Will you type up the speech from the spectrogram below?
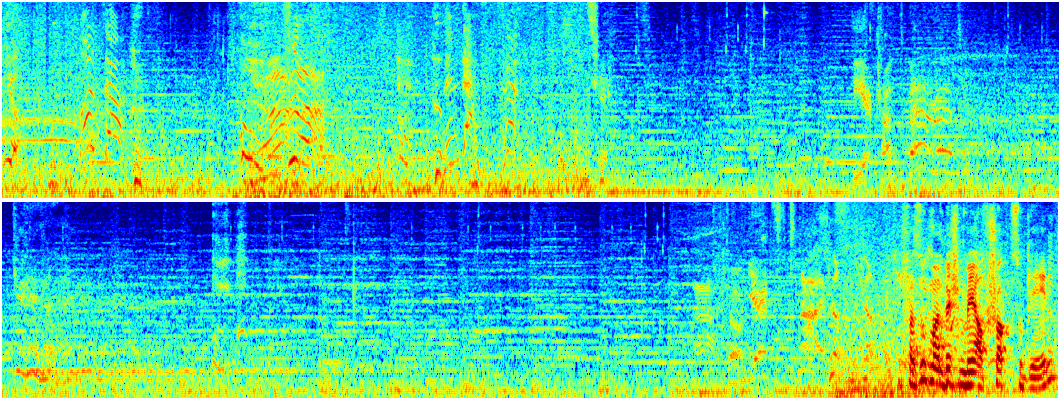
Ja. Runter. Nimm das. Hier kommt Barrett! Achtung, jetzt knallt! Ich versuche mal ein bisschen mehr auf Schock zu gehen.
